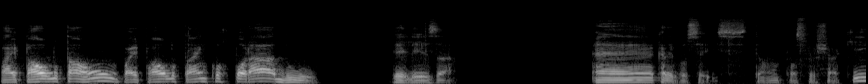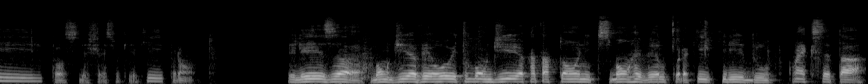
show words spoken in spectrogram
Pai Paulo tá on, Pai Paulo tá incorporado. Beleza. É, cadê vocês? Então, posso fechar aqui, posso deixar isso aqui aqui, pronto. Beleza. Bom dia, V8, bom dia, Catatonix, bom revê-lo por aqui, querido. Como é que você tá?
